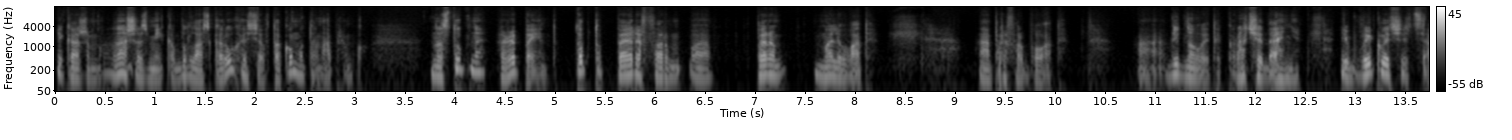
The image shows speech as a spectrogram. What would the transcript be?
І кажемо, наша змійка, будь ласка, рухайся в такому-то напрямку. Наступне repaint, тобто переформ... е, перемалювати, перефарбувати, відновити коротше, дані. І викличеться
